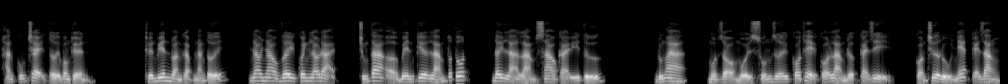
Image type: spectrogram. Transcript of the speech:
hắn cũng chạy tới bong thuyền. Thuyền viên đoàn gặp nàng tới, nhao nhao vây quanh lão đại, chúng ta ở bên kia làm tốt tốt, đây là làm sao cái ý tứ? Đúng a, một giỏ ngồi xuống dưới có thể có làm được cái gì, còn chưa đủ nhét cái răng.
